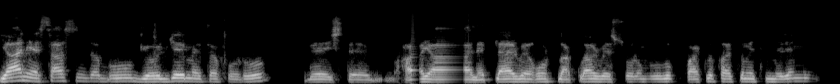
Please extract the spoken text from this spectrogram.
Yani esasında bu gölge metaforu ve işte hayaletler ve hortlaklar ve sorumluluk farklı farklı metinlerin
